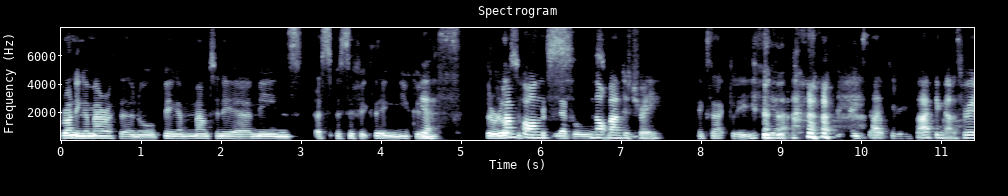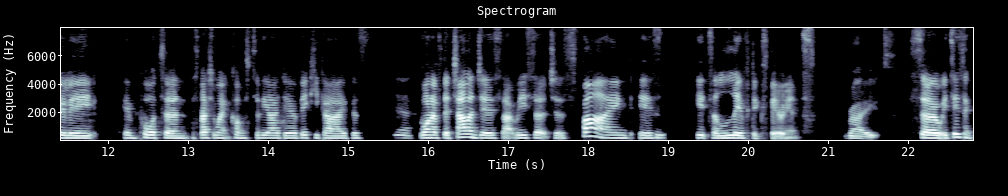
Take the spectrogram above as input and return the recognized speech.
running a marathon or being a mountaineer means a specific thing. You can. Yes. There are lots of Tampons, levels. not mandatory. Exactly. Yeah. exactly. I think that's really important, especially when it comes to the idea of ikigai, because Yeah. one of the challenges that researchers find is Mm. it's a lived experience. Right. So it isn't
